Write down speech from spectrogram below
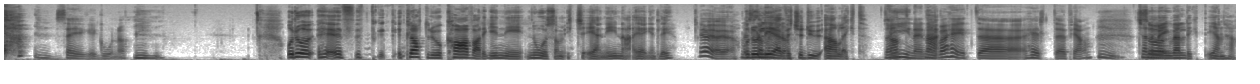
si jeg er god nok. Mm. Og da eh, klarte du å kave deg inn i noe som ikke er Nina, egentlig. Ja, ja, ja. Og da lever ikke du ærlig. Nei, nei, nei. Jeg var helt, eh, helt eh, fjern. Mm. Kjenner Så- meg veldig igjen her.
